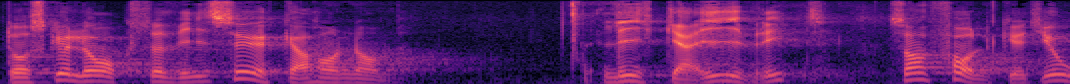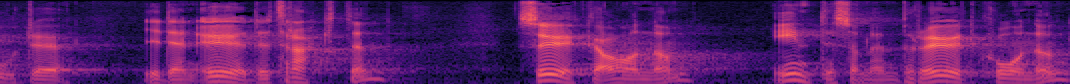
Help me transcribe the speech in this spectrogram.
då skulle också vi söka honom lika ivrigt som folket gjorde i den öde trakten, söka honom inte som en brödkonung,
